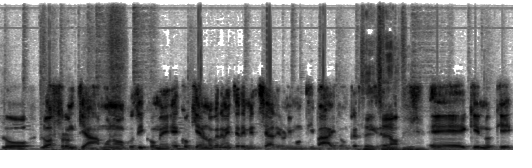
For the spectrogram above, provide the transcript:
lo, lo affrontiamo, no? così come ecco, chi erano veramente demenziali erano i Monty Python per sì, dire, certo. no? eh, che, che,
